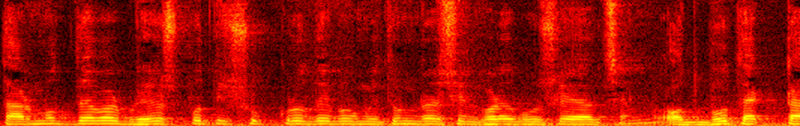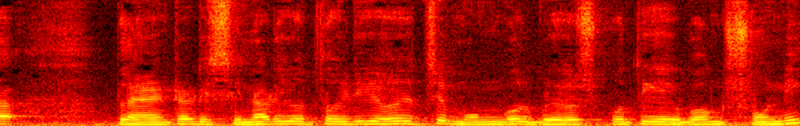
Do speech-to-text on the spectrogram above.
তার মধ্যে আবার বৃহস্পতি, শুক্রদেব ও মিথুন রাশির ঘরে বসে আছেন। অদ্ভুত একটা প্ল্যানেটারি সিনারিও তৈরি হয়েছে, মঙ্গল, বৃহস্পতি এবং শনি।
